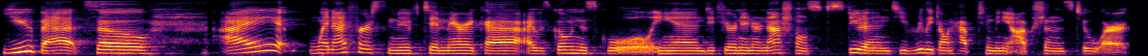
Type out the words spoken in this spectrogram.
You bet. So I when I first moved to America, I was going to school and if you're an international student, you really don't have too many options to work.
